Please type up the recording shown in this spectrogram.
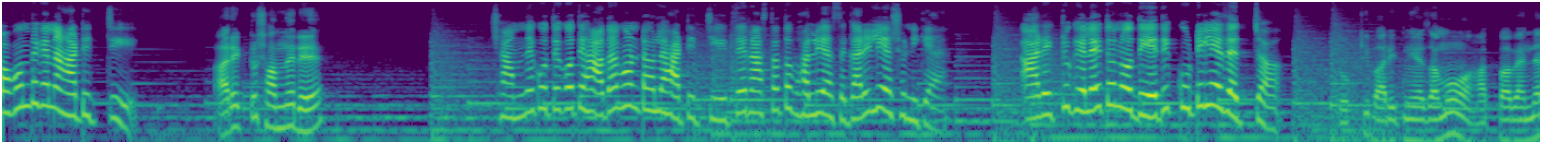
কখন থেকে না হাঁটিচ্ছি? আর একটু সামনে রে। সামনে কোতে কোতে আধা ঘণ্টা হলে হাঁটিচ্ছি তে রাস্তা তো ভালোই আছে গাড়ি লিয়ে শুনি কে? আর একটু গেলেই তো নদী এদিক কুটি লিয়ে যাচ্ছ। তোক কি বাড়িতে নিয়ে যাব হাত পা বেঁধে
